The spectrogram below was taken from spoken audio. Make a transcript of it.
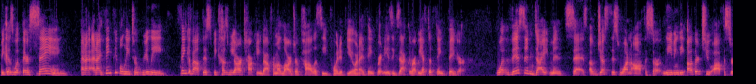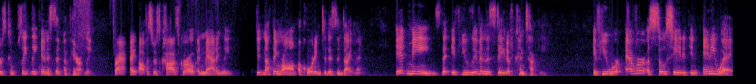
Because what they're saying, and I, and I think people need to really think about this because we are talking about from a larger policy point of view. And I think Brittany is exactly right. We have to think bigger. What this indictment says of just this one officer, leaving the other two officers completely innocent, apparently, right? Officers Cosgrove and Mattingly did nothing wrong, according to this indictment. It means that if you live in the state of Kentucky, if you were ever associated in any way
